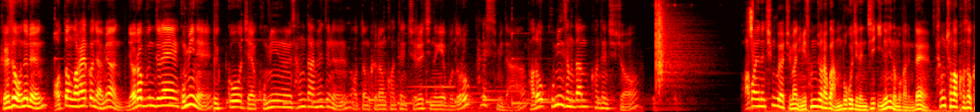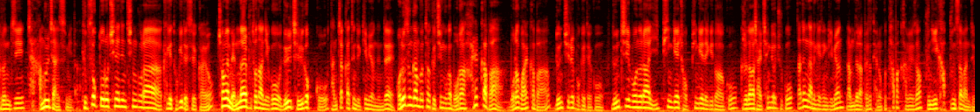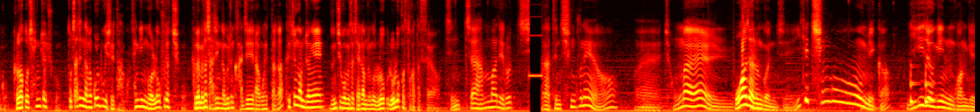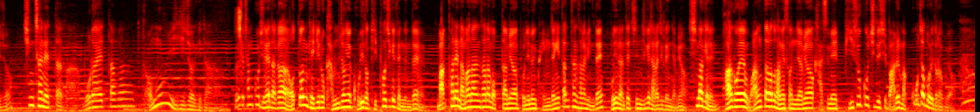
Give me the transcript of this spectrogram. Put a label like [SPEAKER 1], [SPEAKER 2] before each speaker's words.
[SPEAKER 1] 그래서 오늘은 어떤 걸 할 거냐면 여러분들의 고민을 듣고 제가 고민을 상담해드는 어떤 그런 컨텐츠를 진행해 보도록 하겠습니다. 바로 고민 상담 컨텐츠죠. 과거에는 친구였지만 이미 손절하고 안 보고 지낸 지 2년이 넘어가는데 상처가 커서 그런지 잘 아물지 않습니다. 급속도로 친해진 친구라 그게 독이 됐을까요? 처음에 맨날 붙어 다니고 늘 즐겁고 단짝 같은 느낌이었는데 어느 순간부터 그 친구가 뭐라 할까봐 뭐라고 할까봐 눈치를 보게 되고 눈치 보느라 이 핑계 저 핑계 되기도 하고 그러다가 잘 챙겨주고 짜증나는 게 생기면 남들 앞에서 대놓고 타박하면서 분위기 갑분싸 만들고 그러다 또 챙겨주고 또 짜증나면 꼴보기 싫다 하고 생긴 걸로 후려치고 그러면서 자신감을 좀 가지라고 했다가 그 친구 감정에 눈치 보면서 제 감정도 롤- 롤러코스터 같았어요. 진짜 한마디로 같은 친구네요. 예, 정말 뭐 하자는 건지 이게 친구입니까? 이기적인 관계죠. 칭찬했다가 뭐라 했다가 너무 이기적이다. 그렇게 참고 지내다가 어떤 계기로 감정의 골이 더 깊어지게 됐는데 막판에 나만 아는 사람 없다며 본인은 굉장히 따뜻한 사람인데 본인한테 진지게 잘하지 그랬냐며 심하게는 과거에 왕따라도 당했었냐며 가슴에 비수 꽂히듯이 말을 막 꽂아버리더라고요.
